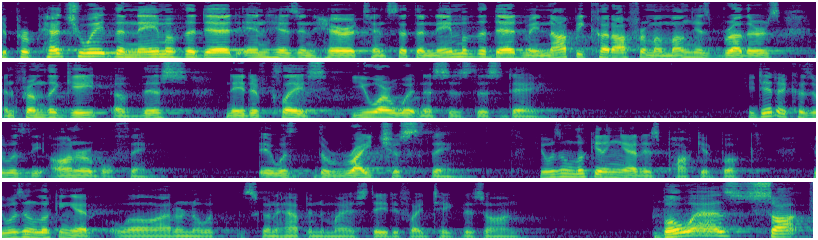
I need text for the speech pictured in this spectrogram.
to perpetuate the name of the dead in his inheritance, that the name of the dead may not be cut off from among his brothers and from the gate of this native place. You are witnesses this day. He did it because it was the honorable thing, it was the righteous thing. He wasn't looking at his pocketbook. He wasn't looking at, well, I don't know what's going to happen to my estate if I take this on. Boaz sought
